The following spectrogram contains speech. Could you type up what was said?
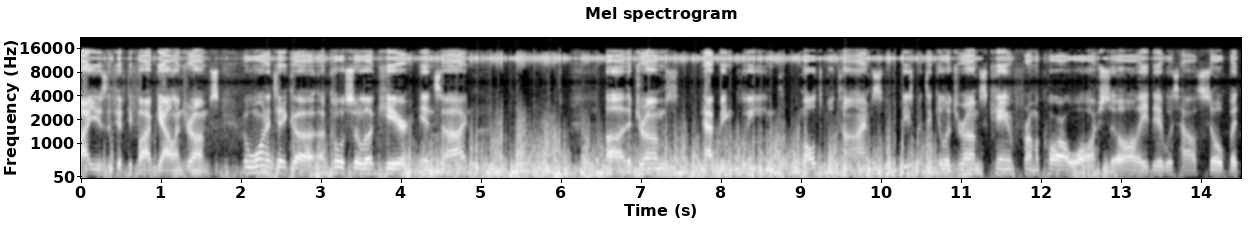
I use the 55 gallon drums. We want to take a, a closer look here inside. Uh, the drums have been cleaned multiple times. These particular drums came from a car wash, so all they did was house soap, but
